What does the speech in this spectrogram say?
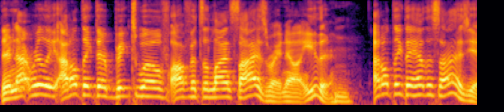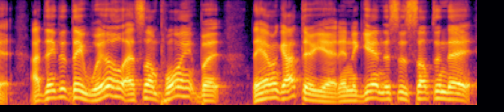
They're not really. I don't think they're Big Twelve offensive line size right now either. Mm. I don't think they have the size yet. I think that they will at some point, but they haven't got there yet. And again, this is something that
